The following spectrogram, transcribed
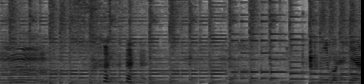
อืมนี่บักเขีย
